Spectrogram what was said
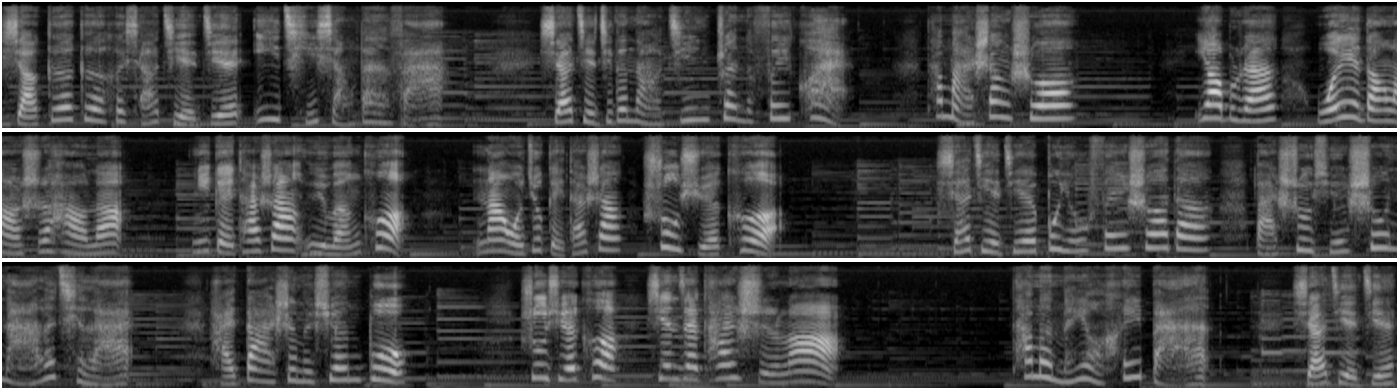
小哥哥和小姐姐一起想办法，小姐姐的脑筋转得飞快，她马上说：“要不然我也当老师好了，你给他上语文课，那我就给他上数学课。”小姐姐不由分说的把数学书拿了起来，还大声的宣布：“数学课现在开始了。”他们没有黑板。小姐姐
